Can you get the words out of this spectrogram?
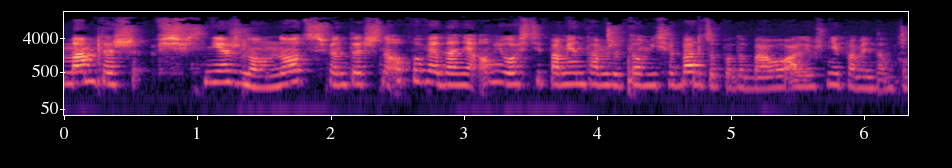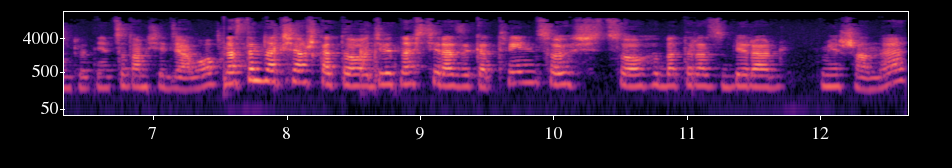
mam też śnieżną noc, świąteczne opowiadania o miłości. Pamiętam, że to mi się bardzo podobało, ale już nie pamiętam kompletnie, co tam się działo. Następna książka to 19 razy Katrin, coś, co chyba teraz zbiera mieszane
